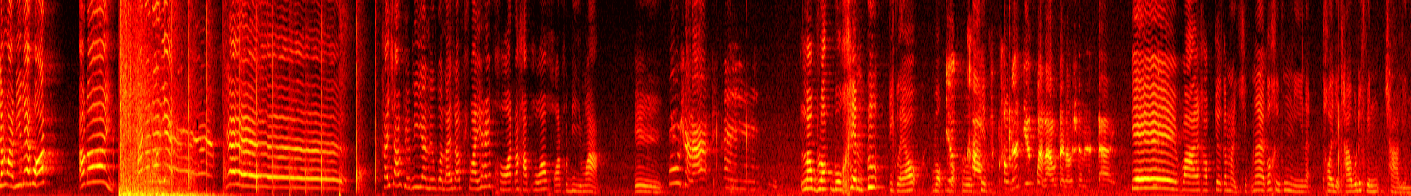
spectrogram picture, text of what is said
จังหวะนี้แหละพอด เอาเลยได้ได้ได้เย้เย้ใครชอบคลิปนี้อย่าลืมกดไลค์ซับสไครต์ให้พอดนะครับ เพราะว่าพอดเขาดีมาก เอโอ้ชนะอืมเราบล็อกโบเคนอื้ออีกแล้วบอกเยบล็อะอกโบเขาเคนเขาเลือกเยอะกว่าเราแต่เราชนะได้ เย้บายครับ เจอกันใหม่คลิปหน้าก็คือพรุ่งนี้แหละ Toilet Tower Defense Challenge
